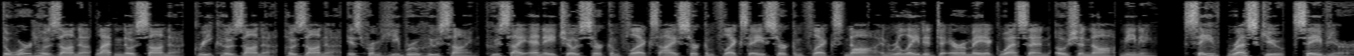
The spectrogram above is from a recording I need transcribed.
the word hosanna Latin osana, Greek hosanna, hosanna is from Hebrew husain, husai nho circumflex i circumflex a circumflex na and related to Aramaic wesen na meaning, save, rescue, savior.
